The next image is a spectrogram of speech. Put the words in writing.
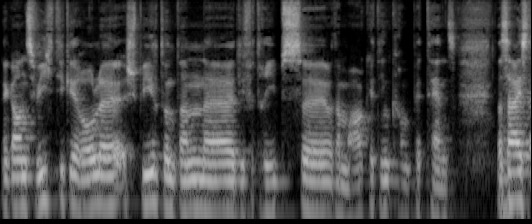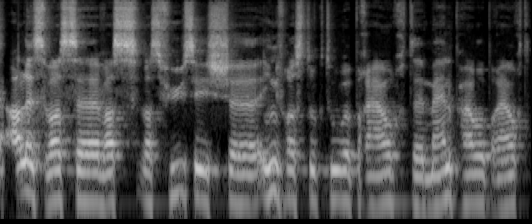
eine ganz wichtige Rolle spielt und dann äh, die Vertriebs- oder Marketingkompetenz. Das heißt, alles, was, was, was physisch Infrastruktur braucht, Manpower braucht,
